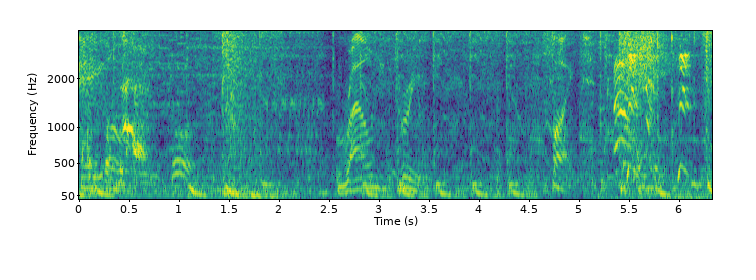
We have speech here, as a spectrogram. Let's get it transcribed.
KO. Round three. Fight.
